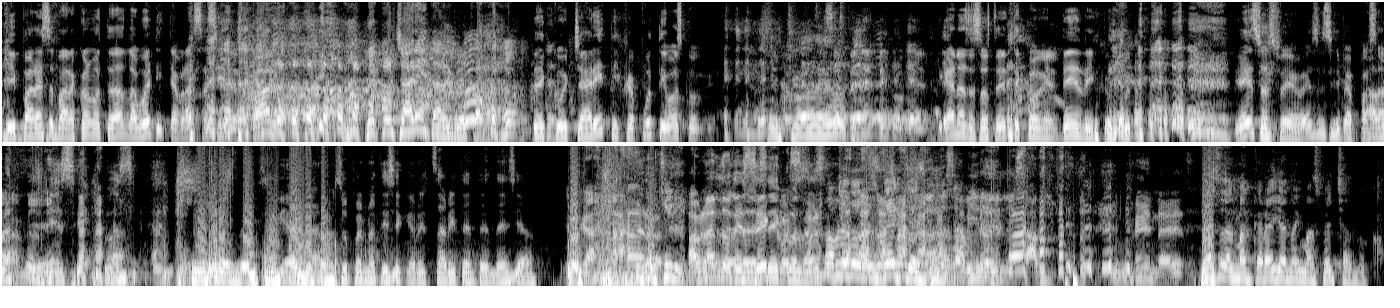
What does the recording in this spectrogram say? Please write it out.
Y para eso para colmo te das la vuelta y te abrazas así de espalda. De cucharita, de cucharita. De cucharita, hijo de puta, y vos con Hijo de... sostenerte con el- ganas de sostenerte con el dedo, hijo de puta. Eso es feo, eso sí me ha pasado a Hablando mí. de secos. Super noticia que ahorita está ahorita en tendencia. Claro, hablando de Hablando de secos. secos. hablando- de Yo no he secos. sabido, yo no he sabido. Buena es. Gracias al Macará ya no hay más fechas, loco.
